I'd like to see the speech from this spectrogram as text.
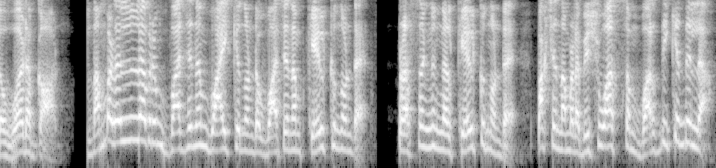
the word of God നമ്മളെല്ലാവരും വചനം വായിക്കുന്നുണ്ട് വചനം കേൾക്കുന്നുണ്ട് പ്രസംഗങ്ങൾ കേൾക്കുന്നുണ്ട്. പക്ഷെ നമ്മുടെ വിശ്വാസം വർദ്ധിക്കുന്നില്ല.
